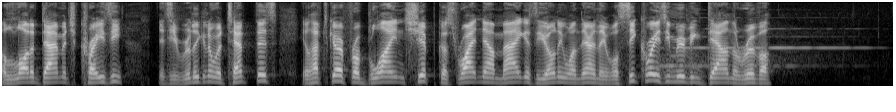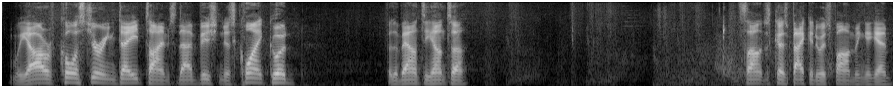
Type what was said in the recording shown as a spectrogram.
a lot of damage. Crazy. Is he really going to attempt this? He'll have to go for a blind ship because right now Mag is the only one there and they will see Crazy moving down the river. We are, of course, during daytime, so that vision is quite good for the Bounty Hunter. Silent just goes back into his farming again.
